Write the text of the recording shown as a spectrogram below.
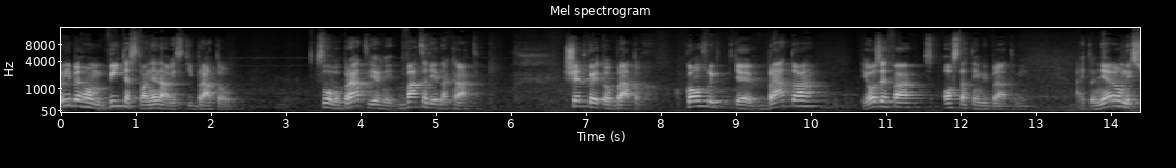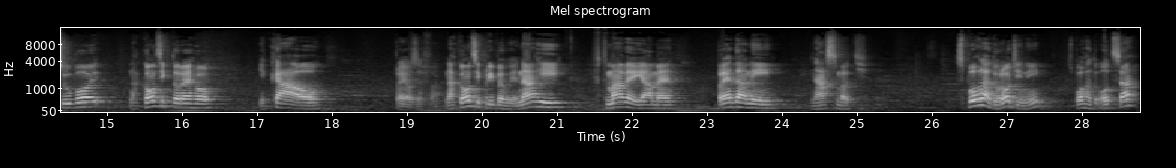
príbehom víťazstva nenávistí bratov. Slovo brat je v nej 21 krát. Všetko je to o bratoch. O konflikte brata Jozefa s ostatnými bratmi. A je to nerovný súboj, na konci ktorého je KO pre Jozefa. Na konci príbehu je nahý, v tmavej jame, predaný na smrť. Z pohľadu rodiny, z pohľadu otca,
